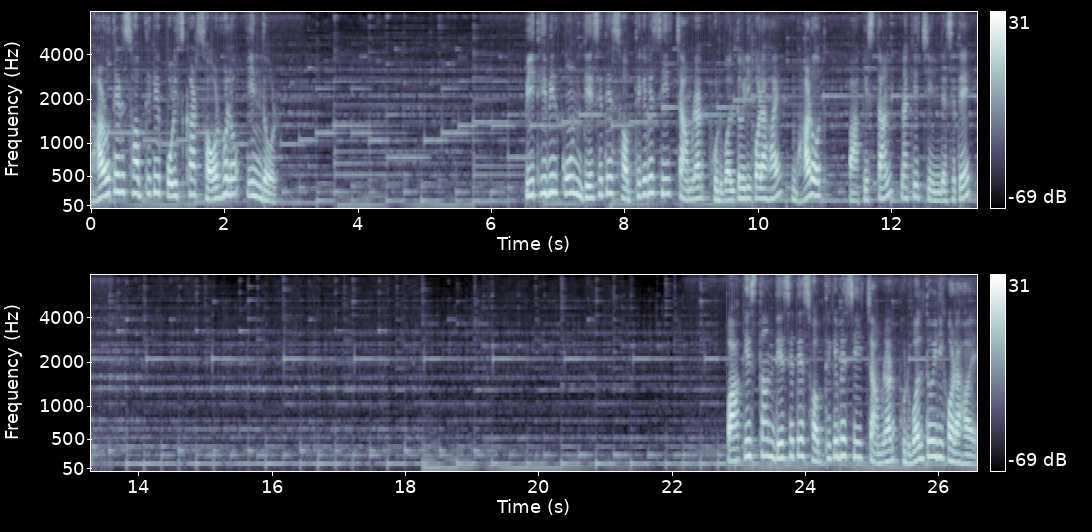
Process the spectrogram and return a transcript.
ভারতের সব থেকে পরিষ্কার শহর হলো ইন্দোর। পৃথিবীর কোন দেশেতে সব থেকে বেশি চামড়ার ফুটবল তৈরি করা হয়? ভারত, পাকিস্তান নাকি চীন দেশেতে? পাকিস্তান দেশেতে সব থেকে বেশি চামড়ার ফুটবল তৈরি করা হয়।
